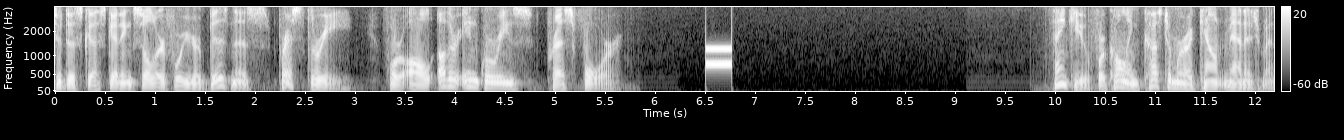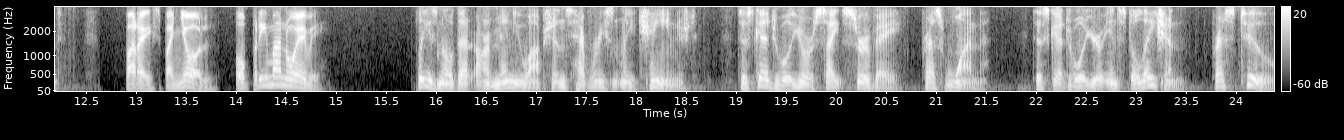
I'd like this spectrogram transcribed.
To discuss getting solar for your business, press 3. For all other inquiries, press 4. Thank you for calling Customer Account Management. Para español, oprima nueve. Please note that our menu options have recently changed. To schedule your site survey, press 1. To schedule your installation, press 2.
